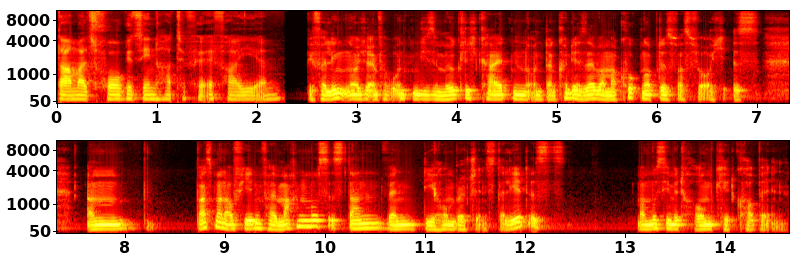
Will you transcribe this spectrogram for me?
damals vorgesehen hatte für FHEM. Wir verlinken euch einfach unten diese Möglichkeiten und dann könnt ihr selber mal gucken, ob das was für euch ist. Ähm, was man auf jeden Fall machen muss, ist dann, wenn die Homebridge installiert ist, man muss sie mit HomeKit koppeln.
